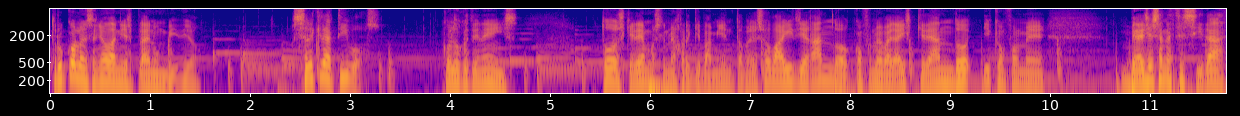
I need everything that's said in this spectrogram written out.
truco lo enseñó Dani Spla en un vídeo. Ser creativos con lo que tenéis. Todos queremos el mejor equipamiento, pero eso va a ir llegando conforme vayáis creando y conforme veáis esa necesidad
